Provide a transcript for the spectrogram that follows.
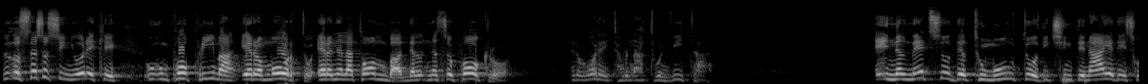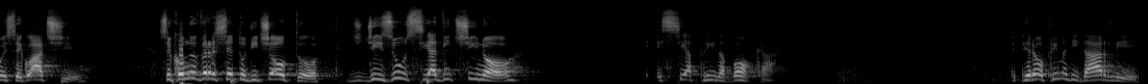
Lo stesso Signore che un po' prima era morto, era nella tomba, nel, nel sepolcro però ora è tornato in vita. E nel mezzo del tumulto di centinaia dei suoi seguaci, secondo il versetto 18, Gesù si avvicinò e si aprì la bocca. Però prima di dargli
